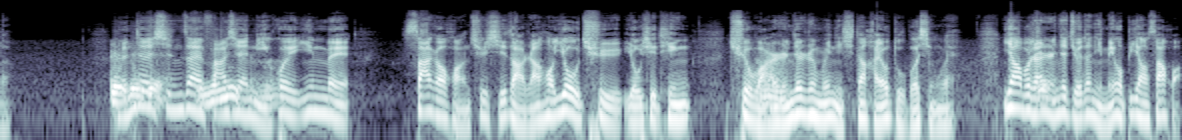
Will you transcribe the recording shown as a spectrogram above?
了，对人家现在发现你，会因为撒个谎去洗澡，然后又去游戏厅去玩，嗯。人家认为你现在还有赌博行为，要不然人家觉得你没有必要撒谎。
